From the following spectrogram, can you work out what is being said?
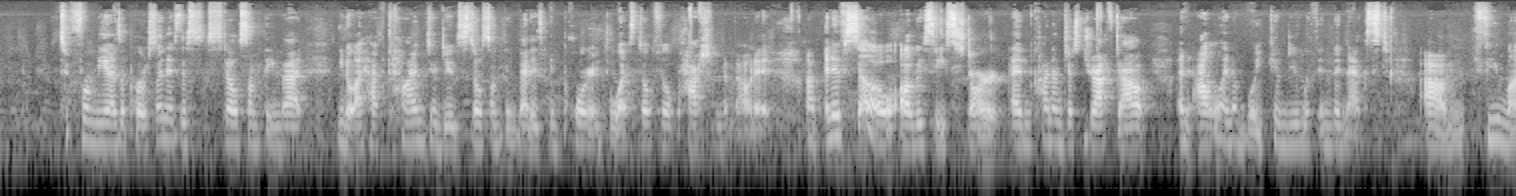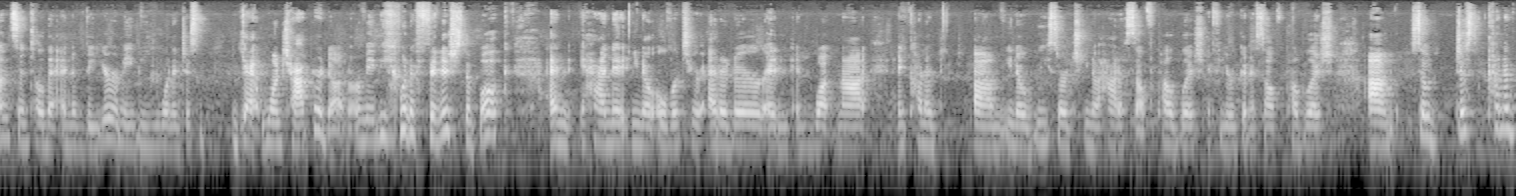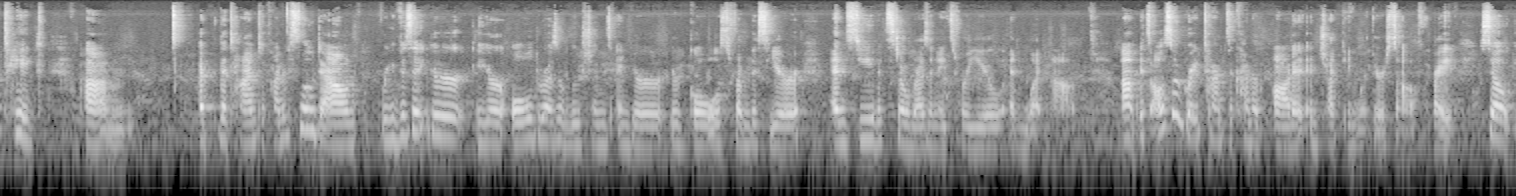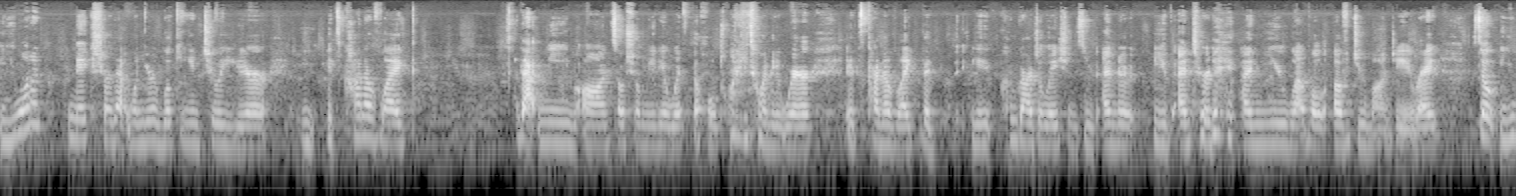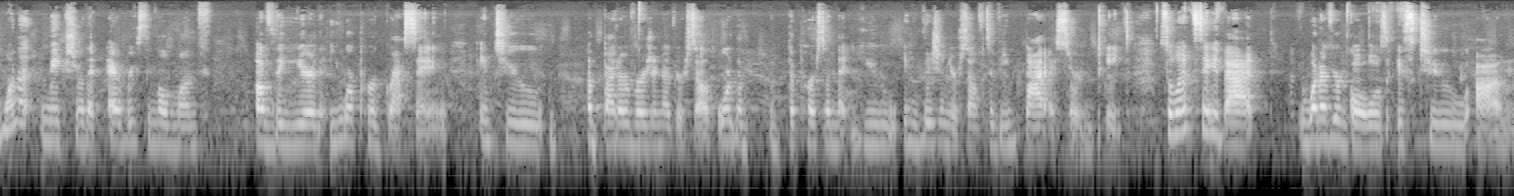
to, for me as a person? Is this still something that you know i have time to do still something that is important? Do i still feel passionate about it? Um, and if so obviously start and kind of just draft out an outline of what you can do within the next um, few months until the end of the year maybe you want to just get one chapter done or maybe you want to finish the book and hand it you know over to your editor and, and whatnot and kind of um, you know, research, you know, how to self-publish if you're going to self-publish. Um, so just kind of take um, the time to kind of slow down, revisit your your old resolutions and your your goals from this year, and see if it still resonates for you and whatnot. Um, it's also a great time to kind of audit and check in with yourself, right? So you want to make sure that when you're looking into a year, it's kind of like that meme on social media with the whole 2020 where it's kind of like the congratulations you've entered you've entered a new level of Jumanji right so you want to make sure that every single month of the year that you are progressing into a better version of yourself or the the person that you envision yourself to be by a certain date so let's say that one of your goals is to um,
